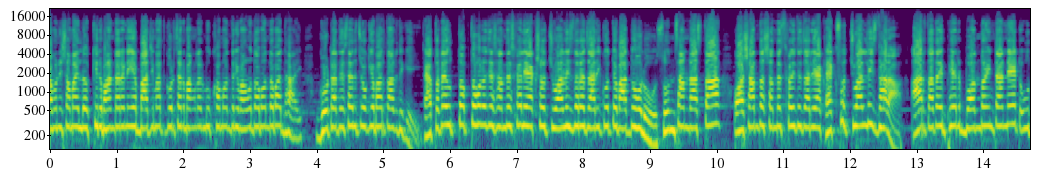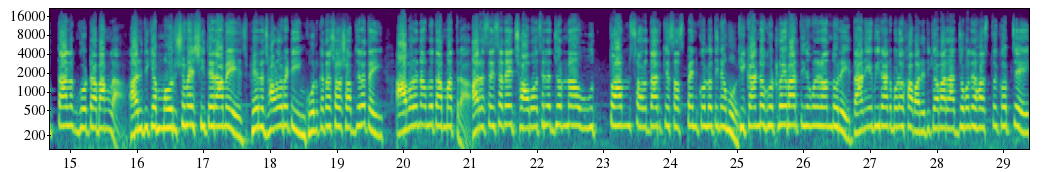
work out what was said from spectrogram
এমনই সময় লক্ষ্মীর ভান্ডারে নিয়ে বাজিমাত করছেন বাংলার মুখ্যমন্ত্রী মমতা বন্দ্যোপাধ্যায়। গোটা দেশের চোখ এবার তার দিকেই। এতটাই উত্তপ্ত হলো যে সন্দেশখালী একশো চুয়াল্লিশ ধারা জারি করতে বাধ্য হলো। শুনশান রাস্তা, অশান্ত সন্দেশখালীতে জারি একশো চুয়াল্লিশ ধারা। আর তাতে ফের বন্ধ ইন্টারনেট, উত্তাল গোটা বাংলা। আর এদিকে মরশুমে শীতের আমেজ, ফের ঝড়ো বেটিং, কলকাতা সহ সব জেলাতেই আবারও নামলো তাপমাত্রা। আর সেই সাথে ছ বছরের জন্য উত্তম সর্দারকে সাসপেন্ড করল তৃণমূল। কি কাণ্ড ঘটলো এবার তৃণমূলের অন্দরে, তা নিয়ে বিরাট বড় খবর। এদিকে আবার রাজ্যপালের হস্তক্ষেপ চেয়ে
